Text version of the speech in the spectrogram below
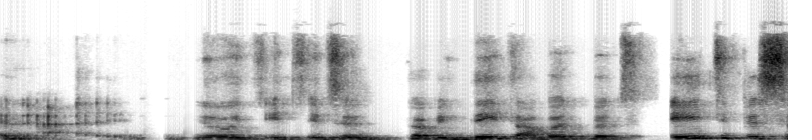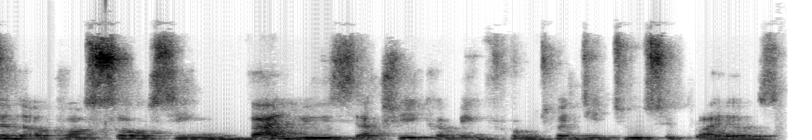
and uh, you know it's, it's a public data but but 80% of our sourcing value is actually coming from 22 suppliers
